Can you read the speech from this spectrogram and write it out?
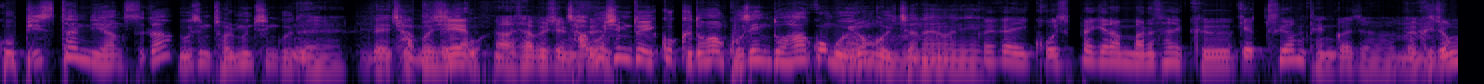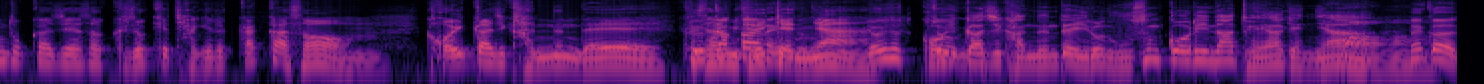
그 비슷한 뉘앙스가 요즘 젊은 친구들 네. 자부심? 아, 자부심. 자부심도 있고 그동안 고생도 하고 뭐 이런 어, 거 있잖아요. 예. 그러니까 이 고스펙이란 말은 사실 그게 투영된 거죠. 그러니까 음. 그 정도까지 해서 그렇게 자기를 깎아서 음. 거기까지 갔는데 그, 그 사람이 깎아내- 그랬겠냐? 여기서 좀- 거기까지 갔는데 이런 웃음거리나 돼야겠냐. 어, 어. 그러니까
